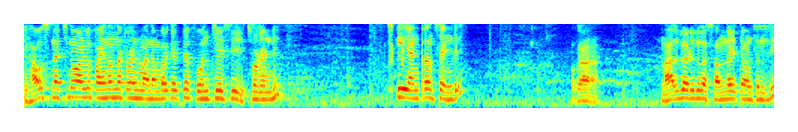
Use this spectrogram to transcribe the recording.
ఈ హౌస్ నచ్చిన వాళ్ళు పైన ఉన్నటువంటి మా నెంబర్కి అయితే ఫోన్ చేసి చూడండి. హౌస్కి ఎంట్రన్స్ అండి. ఒక నాలుగు అడుగుల సందు అయితే ఉంటుంది.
